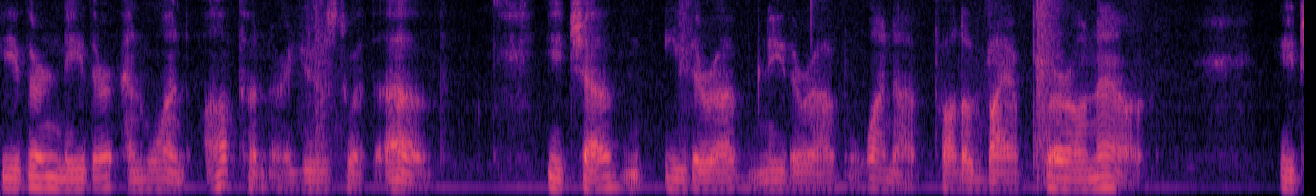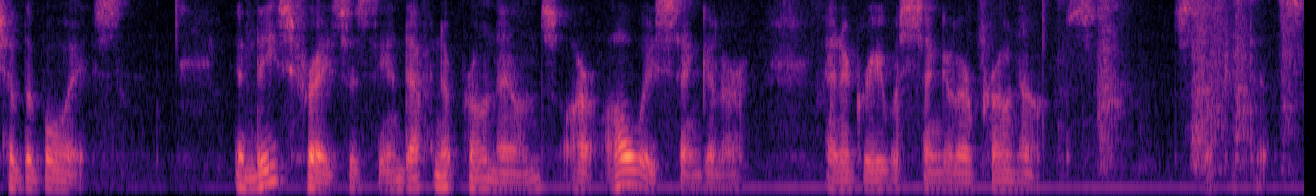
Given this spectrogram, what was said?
either, neither, and one often are used with of each of, either of, neither of, one of, followed by a plural noun, each of the boys. In these phrases, the indefinite pronouns are always singular and agree with singular pronouns. Let's look at this.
